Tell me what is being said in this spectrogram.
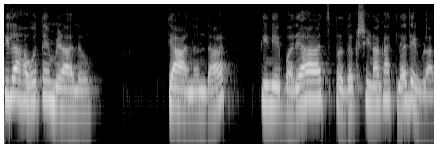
तिला हवं ते मिळालं. त्या आनंदात तिने बऱ्याच प्रदक्षिणा घातल्या देवळात.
